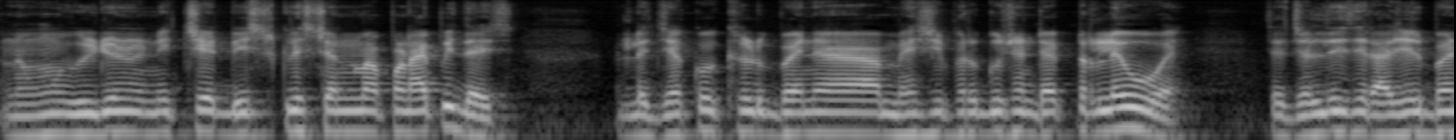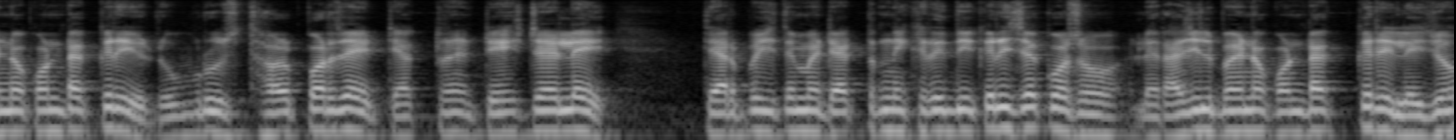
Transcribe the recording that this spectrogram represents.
અને હું વિડીયોની નીચે ડિસ્ક્રિપ્શનમાં પણ આપી દઈશ. એટલે જે કોઈ ખેડૂતભાઈને મેસી ફર્ગ્યુસન ટ્રેક્ટર લેવું હોય, તે જલ્દીથી રાજીલભાઈનો કોન્ટેક્ટ કરી, રૂબરૂ સ્થળ પર જઈ ટ્રેક્ટરની ટેસ્ટ ડ્રાઈવ લઈ, ત્યાર પછી તમે ટ્રેક્ટરની ખરીદી કરી શકો છો. એટલે રાજીલભાઈનો કોન્ટેક્ટ કરી લેજો.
